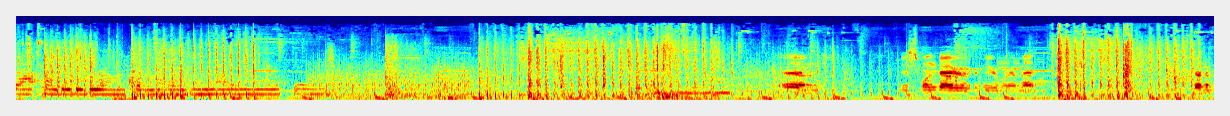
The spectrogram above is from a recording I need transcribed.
Not in. Um, there's one guy over here where I'm at. Got him.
